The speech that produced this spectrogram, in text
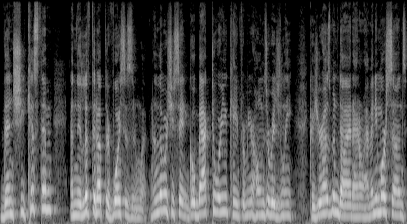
Then she kissed them and they lifted up their voices and wept. In other words, she's saying, Go back to where you came from, your homes originally, because your husband died. I don't have any more sons.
